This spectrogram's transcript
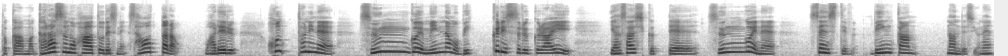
とか、まあ、ガラスのハートですね。触ったら割れる。本当にねすんごいみんなもびっくりするくらい優しくってすんごいねセンシティブ敏感なんですよね。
